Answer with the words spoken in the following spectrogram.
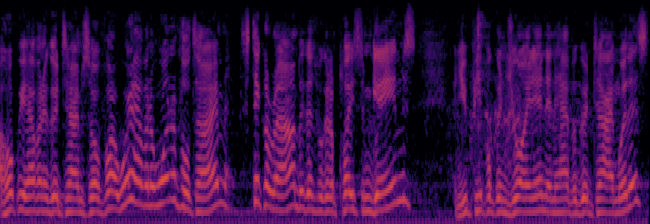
I hope you're having a good time so far. We're having a wonderful time. Stick around because we're going to play some games, and you people can join in and have a good time with us.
